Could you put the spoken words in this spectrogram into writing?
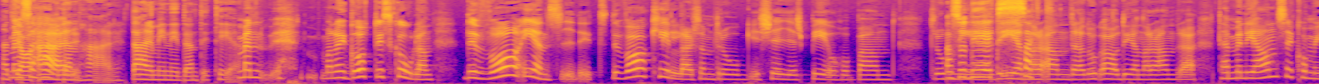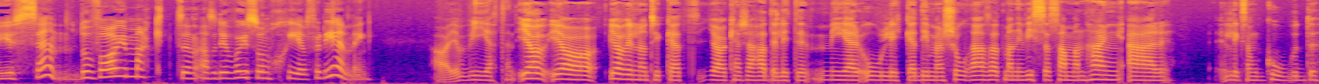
Att men jag här, är den här, det här är min identitet. Men man har ju gått i skolan, det var ensidigt. Det var killar som drog i tjejers bh-band, drog alltså ner det, exakt... det ena och det andra, drog av det ena och det andra. Det här med nyanser kommer ju sen. Då var ju makten, alltså det var ju sån skev fördelning. Ja, jag vet inte. Jag, jag, jag vill nog tycka att jag kanske hade lite mer olika dimensioner, alltså att man i vissa sammanhang är liksom god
